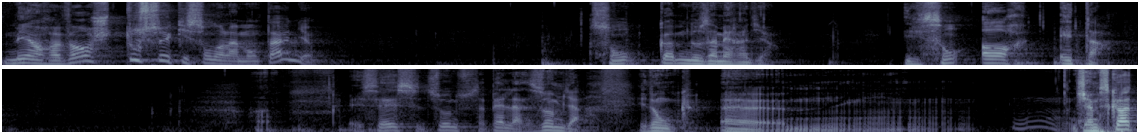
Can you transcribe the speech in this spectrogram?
Mais en revanche, tous ceux qui sont dans la montagne sont comme nos Amérindiens. Ils sont hors État. Et c'est cette zone qui s'appelle la Zomia. Et donc, euh, James Scott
